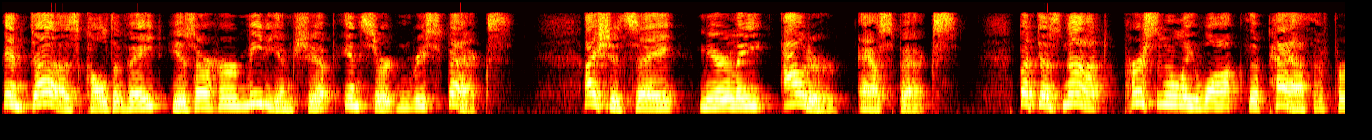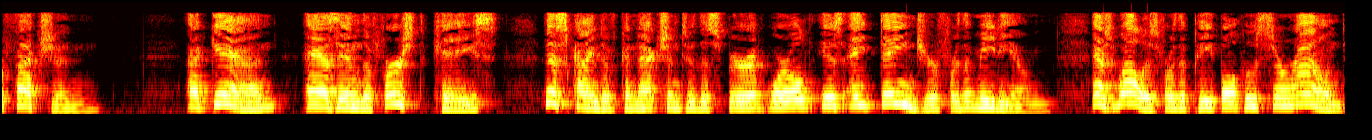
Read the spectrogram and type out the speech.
and does cultivate his or her mediumship in certain respects. I should say merely outer aspects, but does not personally walk the path of perfection. Again, as in the first case, this kind of connection to the spirit world is a danger for the medium, as well as for the people who surround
